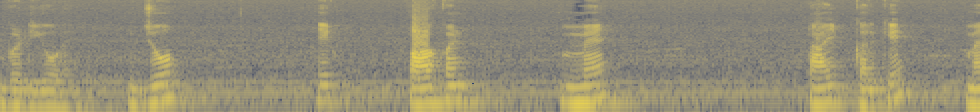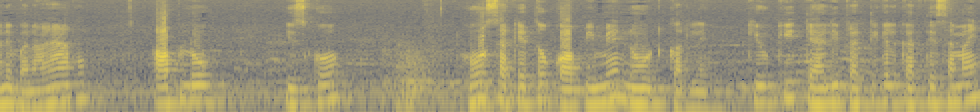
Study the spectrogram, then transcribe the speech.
वीडियो है, जो एक पावर पॉइंट में टाइप करके मैंने बनाया है। आप लोग इसको हो सके तो कॉपी में नोट कर लें। क्योंकि टैली प्रैक्टिकल करते समय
